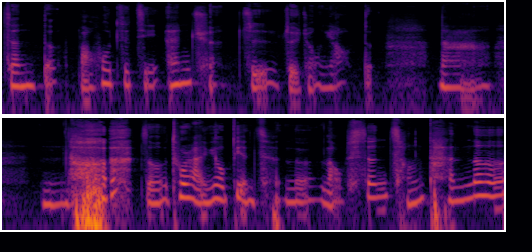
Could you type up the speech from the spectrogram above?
真的保护自己安全是最重要的。那。嗯，怎么突然又变成了老生常谈呢？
